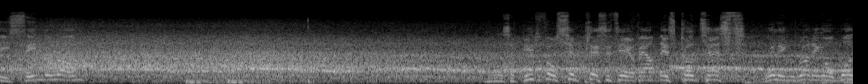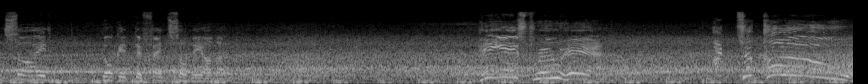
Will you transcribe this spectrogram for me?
he's seen the run. There's a beautiful simplicity about this contest. Willing running on one side, dogged defence on the other. He is through here. Aktürkoğlu!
